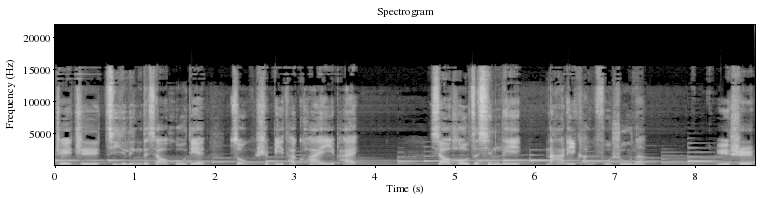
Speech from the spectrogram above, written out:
这只机灵的小蝴蝶总是比它快一拍。小猴子心里哪里肯服输呢？于是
